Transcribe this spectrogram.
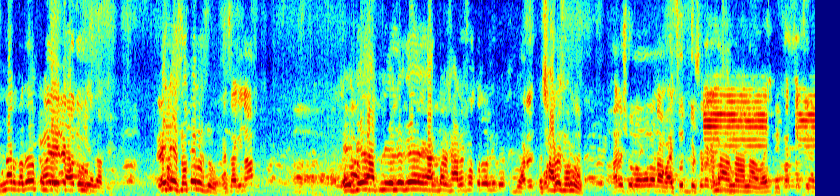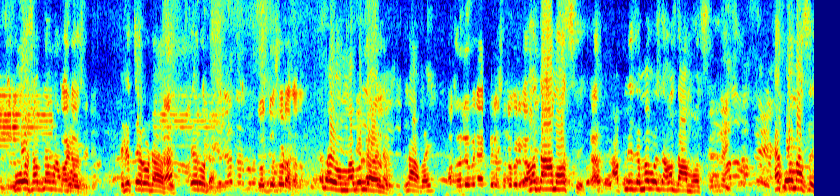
শোনার কথা পঞ্চাশ টাকা এই যে সতেরোশো। এই যে আপনি এলে একবার সাড়ে সতেরো সাড়ে ষোলো। না ভাই 1400 টাকা না না না ভাই। ও সব আছে? এটা? এটা তেরোটা আছে তেরোটা। চোদ্দশো টাকা দাম। ভাই অম্মা বললে হয় না। না ভাই। কত হলে ওটা একবারে ছোট করে আমার দাম হচ্ছে। আপনি বলছেন আমার দাম হচ্ছে। হ্যাঁ কম আছে।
